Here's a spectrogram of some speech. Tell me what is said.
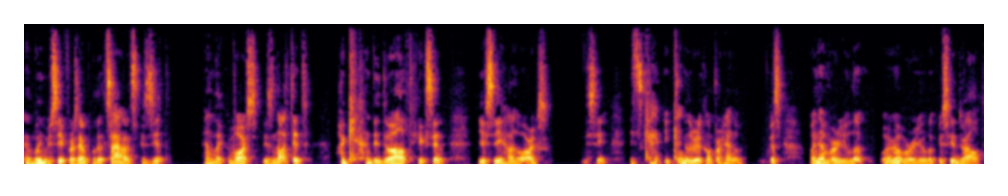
And when we see, for example, that silence is it, and like voice is not it, again the duality kicks in. You see how it works. You see, it's you can't really comprehend it because whenever you look, wherever you look, you see duality.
